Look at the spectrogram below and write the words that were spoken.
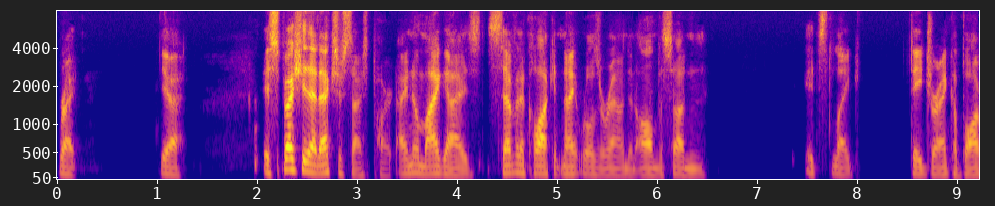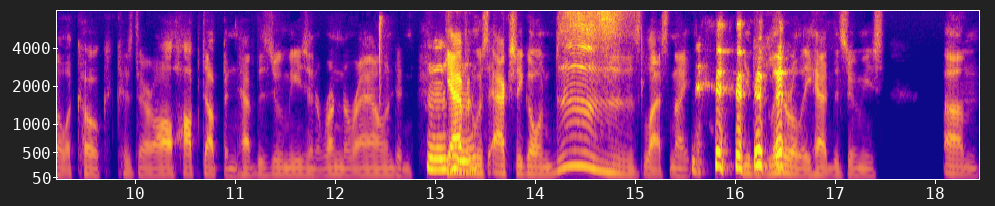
right yeah especially that exercise part i know my guys seven o'clock at night rolls around and all of a sudden it's like they drank a bottle of coke because they're all hopped up and have the zoomies and are running around and mm-hmm. gavin was actually going last night he literally had the zoomies um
